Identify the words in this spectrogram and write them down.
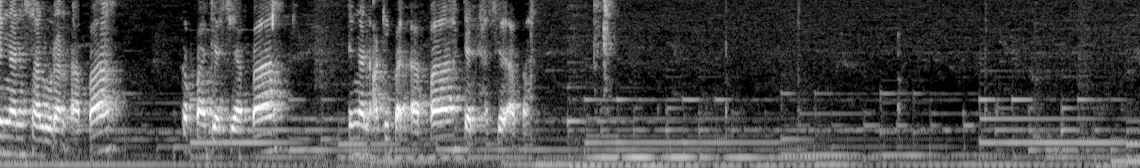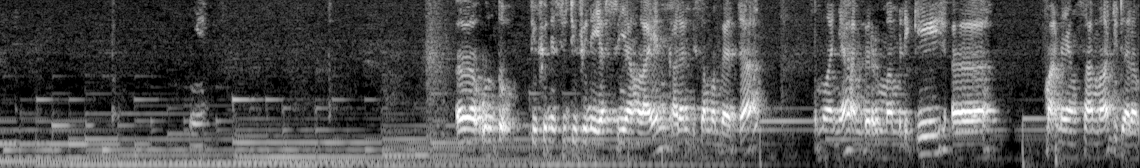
dengan saluran apa kepada siapa dengan akibat apa dan hasil apa. Uh, untuk definisi-definisi yang lain kalian bisa membaca. Semuanya hampir memiliki uh, makna yang sama di dalam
